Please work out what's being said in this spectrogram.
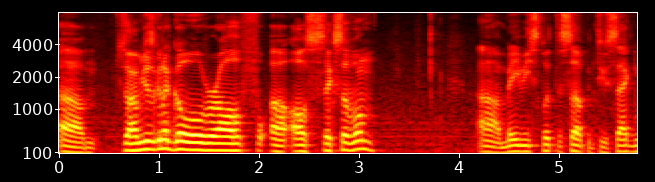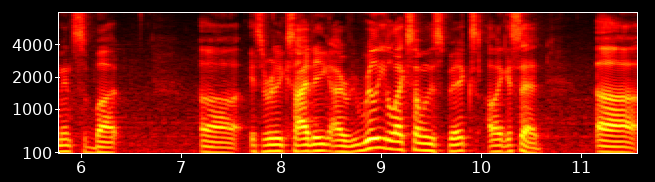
Um, so I'm just gonna go over all uh, all six of them. Uh, maybe split this up into segments, but uh, it's really exciting. I really like some of these picks. Like I said, uh,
